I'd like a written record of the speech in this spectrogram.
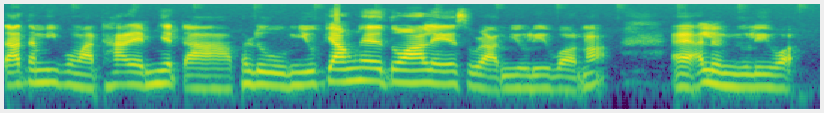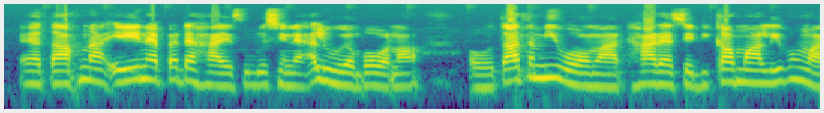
သားသမီးပေါ်မှာထားတဲ့မေတ္တာဘယ်လိုမျိုးပြောင်းလဲသွားလဲဆိုတာမျိုးလေးပေါ့နော်အဲအဲ့လိုမျိုးလေးပေါ့အဲတာခဏအေးနဲ့ပတ်သက်ဟာရဆိုလို့ရှင်လည်းအဲ့လိုပဲပေါ့နော်ဟိုသားသမီးပေါ်မှာထားတဲ့စိတ်ဒီကောင်မလေးပေါ်မှာ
